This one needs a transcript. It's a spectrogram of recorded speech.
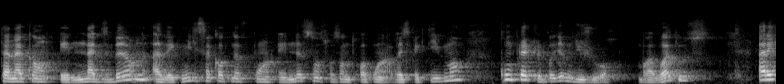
Tanakan et Naxburn, avec 1059 points et 963 points respectivement, complètent le podium du jour. Bravo à tous Allez,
